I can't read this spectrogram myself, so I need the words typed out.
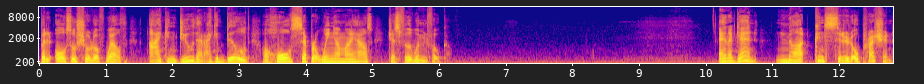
But it also showed off wealth. I can do that. I can build a whole separate wing on my house just for the women folk. And again, not considered oppression.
